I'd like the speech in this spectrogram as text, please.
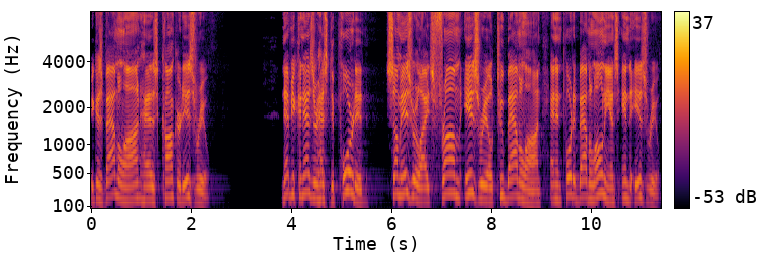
Because Babylon has conquered Israel. Nebuchadnezzar has deported some Israelites from Israel to Babylon and imported Babylonians into Israel.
